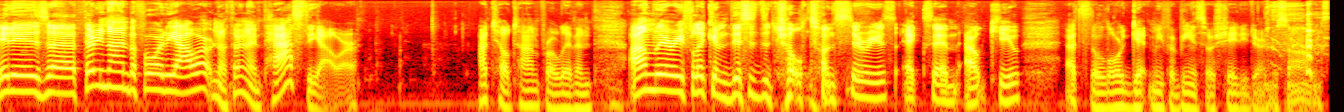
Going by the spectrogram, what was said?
It is uh, 39 before the hour. No, 39 past the hour. I tell time for a living. I'm Larry Flick, and this is the Jolt on Sirius XM Out Q. That's the Lord get me for being so shady during the songs.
